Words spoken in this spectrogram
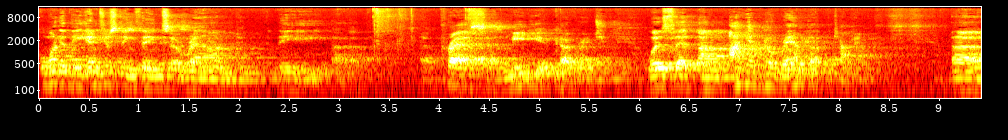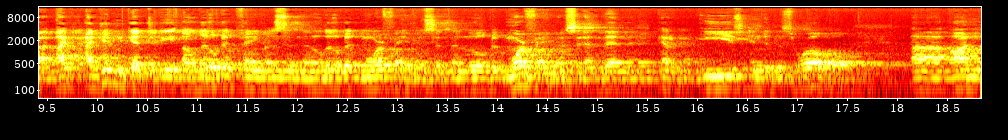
one of the interesting things around the press and media coverage was that um, I had no ramp-up time. Uh, I, I, didn't get to be a little bit famous and then a little bit more famous and then a little bit more famous and then kind of ease into this role. Uh, on,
